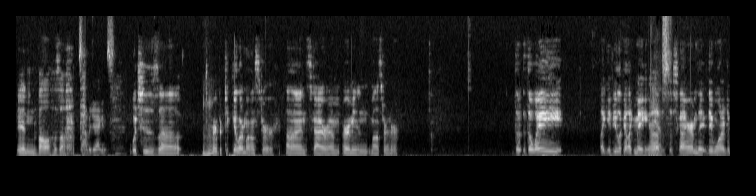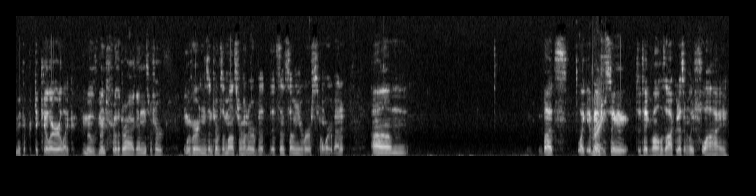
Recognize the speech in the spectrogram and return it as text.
in Vaal Hazak, Zombie dragons. which is uh, Mhm. a very particular monster uh, in Skyrim, or I mean Monster Hunter. The the way, like, if you look at like making Yes. of Skyrim, they they wanted to make a particular like movement for the dragons, which are wyverns in terms of Monster Hunter, but it's in its own universe. So don't worry about it. Um, but like, it'd be Right. interesting to take Vaal Hazak, who doesn't really fly,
